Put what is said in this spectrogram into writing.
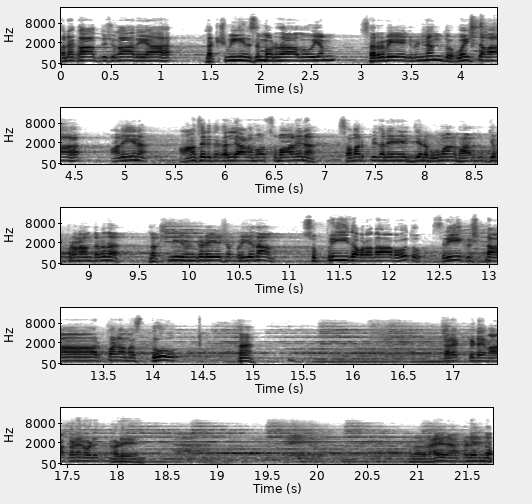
ಸನಕಾದ್ಯುಷುಕಾದಯಾः ಲಕ್ಷ್ಮೀ ನೃಸಿಂಹವೃದಾದೋಯಂ ಸರ್ವೇ ಗೃಹ್ಣಂತು ವೈಷ್ಣವಾ ಅನೇನ ಆಚರಿತ ಕಲ್ಯಾಣ ಮಹೋತ್ಸವಾನೇನ ಸಮರ್ಪಿತ ನೈವೇದ್ಯನ ಭಗವಾನ್ ಭಾರತುಖ್ಯ ಪ್ರಣಾಂತರದ ಲಕ್ಷ್ಮೀ ವೆಂಕಟೇಶ ಪ್ರಿಯದಾಂ ಸುಪ್ರೀತ ವರದಾ ಭವತು ಶ್ರೀಕೃಷ್ಣಾರ್ಪಣಮಸ್ತು ಹಾಂ ಕರೆಕ್ಟ್ ಟೈಮ್ ಆ ಕಡೆ ನೋಡಿ ನೋಡಿ ಅಲ್ಲ, ರಾಯರ ಆ ಕಡೆಯಿಂದ.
